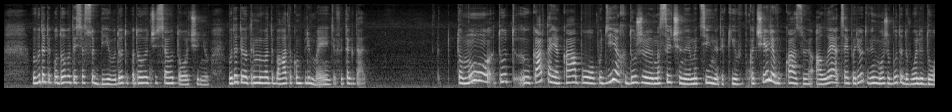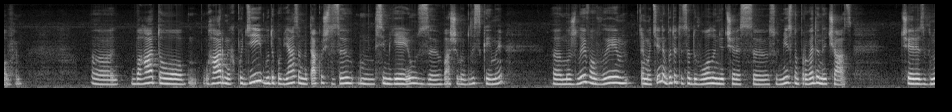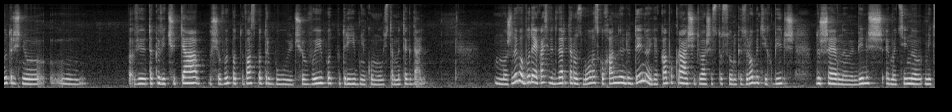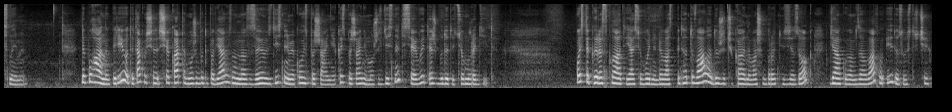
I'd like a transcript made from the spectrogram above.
Ви будете подобатися собі, ви будете подобатися оточенню, будете отримувати багато компліментів і так далі. Тому тут е, карта, яка по подіях дуже насичений, емоційний такий в качелі вказує, але цей період він може бути доволі довгим. Е, Багато гарних подій буде пов'язано також з сім'єю, з вашими близькими. Е, Можливо, ви емоційно будете задоволені через е, сумісно проведений час, через внутрішню таке відчуття, що ви вас потребують, що ви потрібні комусь там і так далі. Можливо, буде якась відверта розмова з коханою людиною, яка покращить ваші стосунки, зробить їх більш душевними, більш емоційно міцними. Непоганий період, і також ще, ще карта може бути пов'язана з здійсненням якогось бажання. Якесь бажання може здійснитися, і ви теж будете цьому радіти. Ось такий розклад я сьогодні для вас підготувала. Дуже чекаю на ваш оборотній зв'язок. Дякую вам за увагу і до зустрічі!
